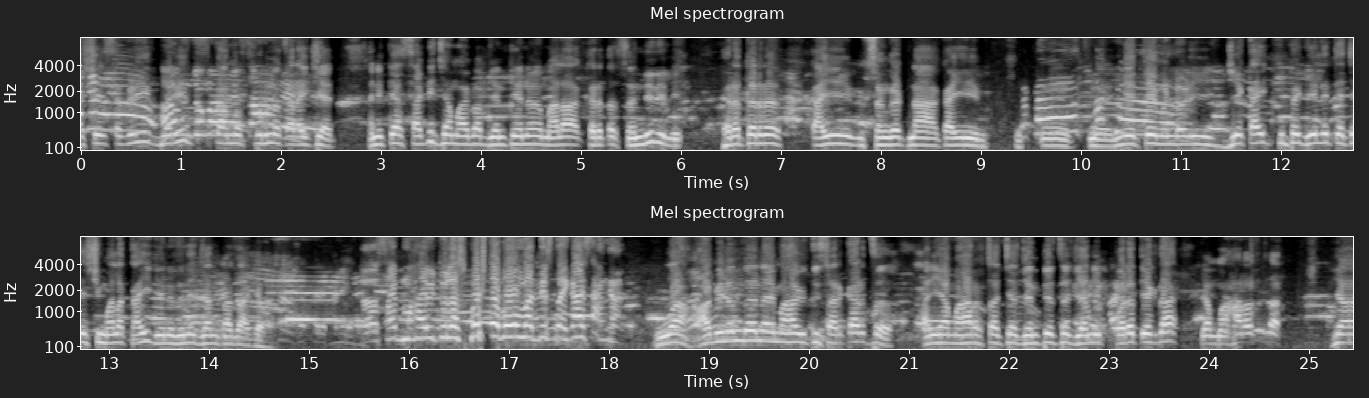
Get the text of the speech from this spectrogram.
अशी सगळी बरीच कामं पूर्ण करायची आहेत. आणि त्यासाठीच या मायबाप जनतेनं मला खरं तर संधी दिली. खरं तर काही संघटना काही नेते मंडळी जे काही कुठे गेले त्याच्याशी मला काही घेणं देणे जनता जाग्यावर अ, साहेब महायुतीला स्पष्ट बहुमत दिसतंय काय सांगाल? वा अभिनंदन आहे महायुती सरकारचं आणि या महाराष्ट्राच्या जनतेचं ज्यांनी परत एकदा या महाराष्ट्रात या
